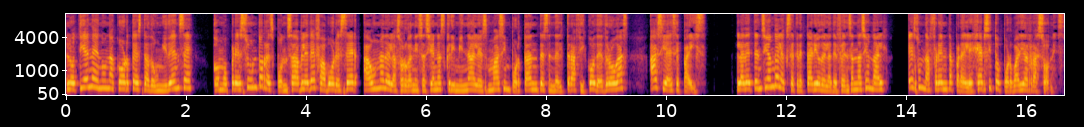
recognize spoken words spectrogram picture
lo tiene en una corte estadounidense como presunto responsable de favorecer a una de las organizaciones criminales más importantes en el tráfico de drogas hacia ese país. La detención del exsecretario de la Defensa Nacional es una afrenta para el ejército por varias razones.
